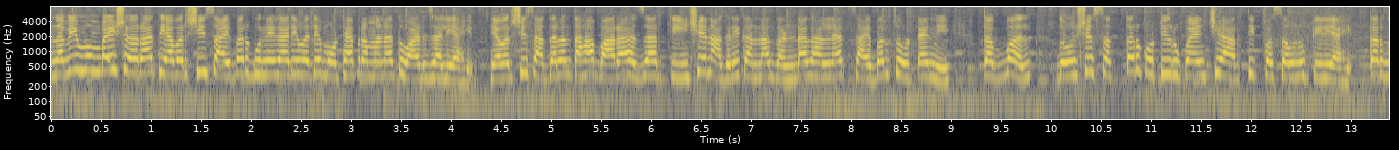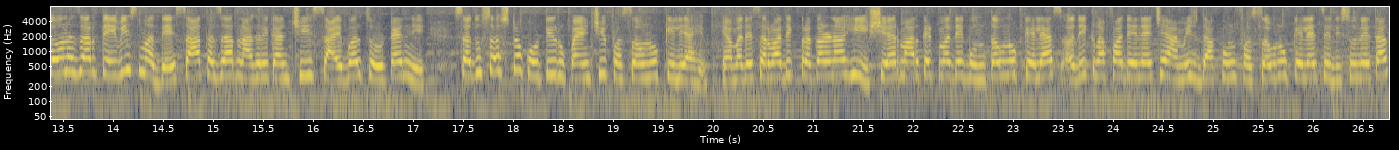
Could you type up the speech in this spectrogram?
नवी मुंबई शहरात यावर्षी सायबर गुन्हेगारीमध्ये मोठ्या प्रमाणात वाढ झाली आहे. यावर्षी साधारणतः बारा हजार तीनशे नागरिकांना गंडा घालण्यात सायबर चोरट्यांनी तब्बल दोनशे सत्तर कोटी रुपयांची आर्थिक फसवणूक केली आहे. तर दोन हजार तेवीसमध्ये सात हजार नागरिकांची सायबर चोरट्यांनी सदुसष्ट कोटी रुपयांची फसवणूक केली आहे. यामध्ये सर्वाधिक प्रकरणं ही शेअर मार्केटमध्ये गुंतवणूक केल्यास अधिक नफा देण्याचे आमिष दाखवून फसवणूक केल्याचे दिसून येतात.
